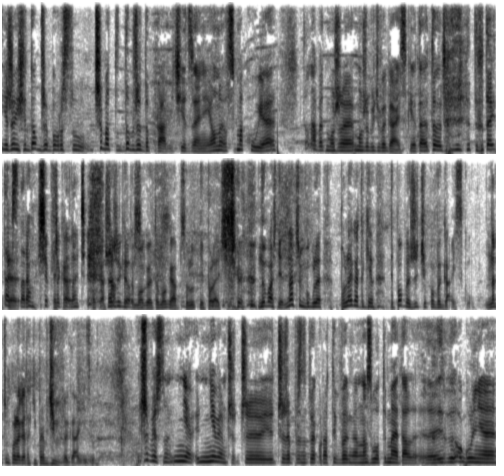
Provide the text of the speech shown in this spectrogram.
jeżeli się dobrze po prostu, trzeba to dobrze doprawić jedzenie i ono smakuje, to nawet może, może być wegańskie. To, to tutaj tak te, staramy się przekonać. Taka szafkę to mogę, to mogę absolutnie polecić. No właśnie, na czym w ogóle polega takie typowe życie po wegańsku? Na czym polega taki prawdziwy weganizm? Znaczy wiesz, no, nie, nie wiem, czy, czy, czy reprezentuję akurat tych wegan na złoty medal. E, ogólnie,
